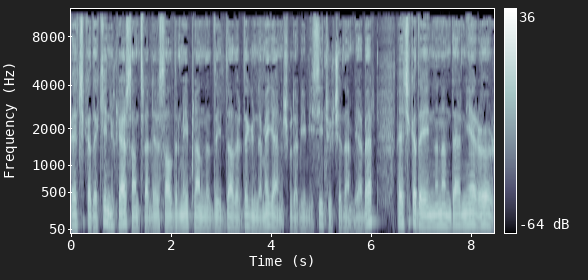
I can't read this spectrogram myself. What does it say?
Belçika'daki nükleer santrallere saldırmayı planladığı iddiaları da gündeme gelmiş. Bu da BBC Türkçe'den bir haber. Belçika'da yayınlanan Dernier Heure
